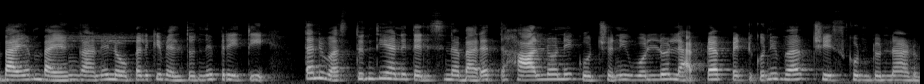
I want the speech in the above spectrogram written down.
భయం భయంగానే లోపలికి వెళ్తుంది ప్రీతి. తను వస్తుంది అని తెలిసిన భరత్ హాల్లోనే కూర్చొని ఒళ్ళో ల్యాప్టాప్ పెట్టుకుని వర్క్ చేసుకుంటున్నాడు.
